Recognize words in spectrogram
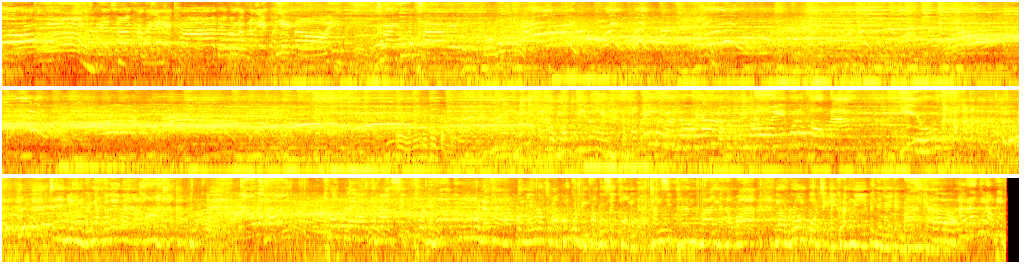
จะเย็นๆหรืองานก็เริ่มแล้วเอาละคะครบแล้วนะคะสิบคนห้าคู่นะคะตอนนี้เราจะมาพูดคุยถึงความรู้สึกของทั้งสิบท่านบ้างนะคะว่ามาร่วมโปรเจกต์ในครั้งนี้เป็นยังไงกันบ้างค่ะ เออเริ่มที่น้องพี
